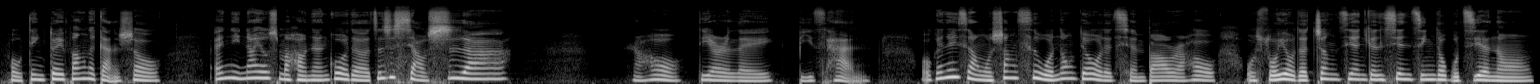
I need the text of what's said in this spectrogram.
否定对方的感受。哎，你那有什么好难过的？这是小事啊。然后第二雷，比惨。我跟你讲，我上次我弄丢我的钱包，然后我所有的证件跟现金都不见哦。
